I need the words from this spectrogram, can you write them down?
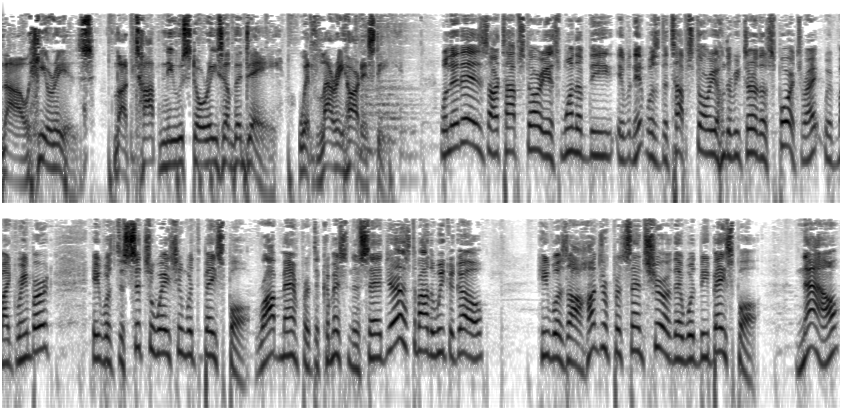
Now here is the top news stories of the day with Larry Hardesty. Well, it is our top story. It's one of the, it, it, was the top story on the return of sports, right? With Mike Greenberg. It was the situation with baseball. Rob Manfred, the commissioner, said just about a week ago, he was 100% sure there would be baseball. Now,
